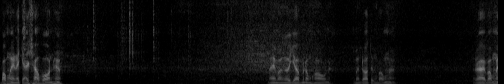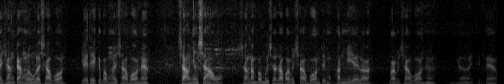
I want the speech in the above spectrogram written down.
bóng này nó chạy 6V ha. Đây, mọi người, giờ mới đồng hồ nè. Mình đo từng bóng nè. Rồi, bóng này sáng trắng luôn là 6V vậy thì cái bóng này 6V ha. 6 x 6 6 5 30 66 36V thì một thanh như vậy là 36V ha. Rồi, tiếp theo.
